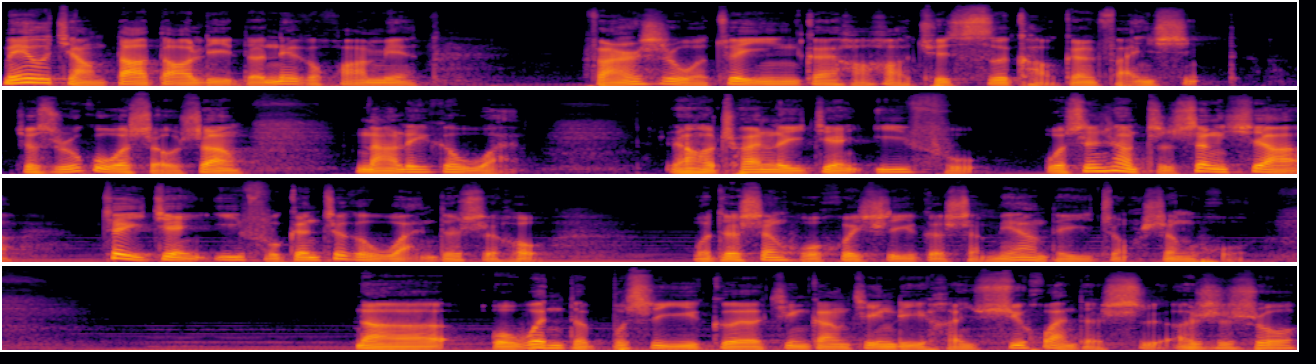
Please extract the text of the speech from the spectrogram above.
没有讲大道理的那个画面，反而是我最应该好好去思考跟反省的。就是如果我手上拿了一个碗。然后穿了一件衣服，我身上只剩下这一件衣服跟这个碗的时候，我的生活会是一个什么样的一种生活？那我问的不是一个《金刚经》里很虚幻的事，而是说，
